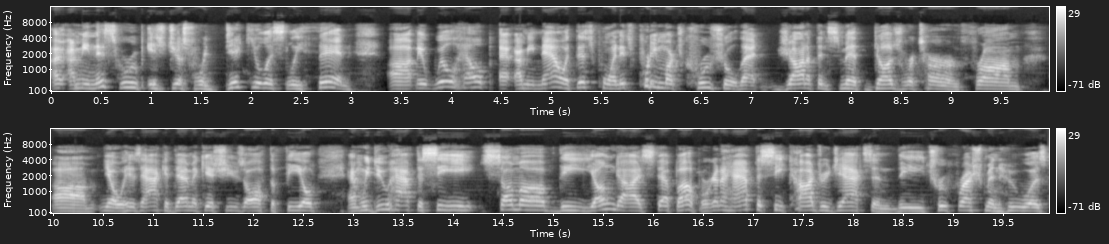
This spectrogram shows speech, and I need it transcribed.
I, I mean, this group is just ridiculously thin. Uh, it will help. I mean, now at this point, it's pretty much crucial that Jonathan Smith does return from um, you know his academic issues off the field, and we do have to see some of the young guys step up. We're gonna have to see Khadry Jackson, the true freshman who was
